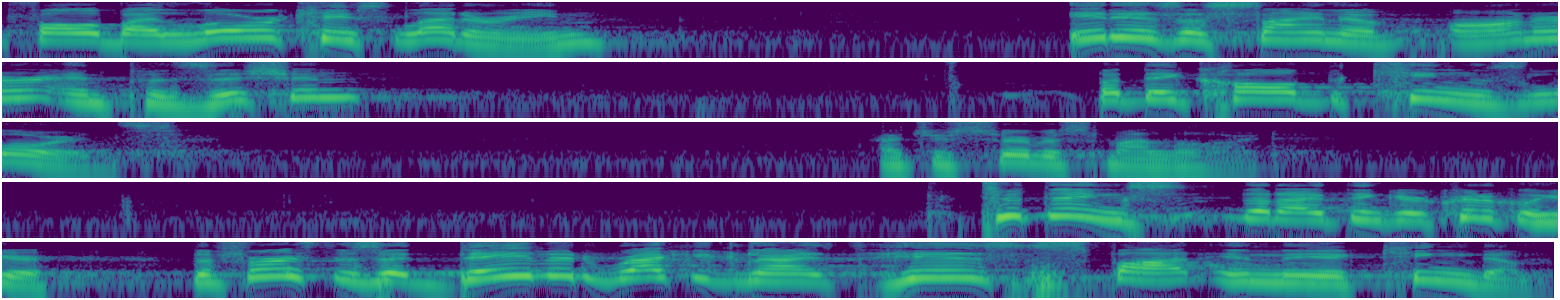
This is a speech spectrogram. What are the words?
followed by lowercase lettering, it is a sign of honor and position, but they called the kings lords. At your service, my Lord. Two things that I think are critical here. The first is that David recognized his spot in the kingdom.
